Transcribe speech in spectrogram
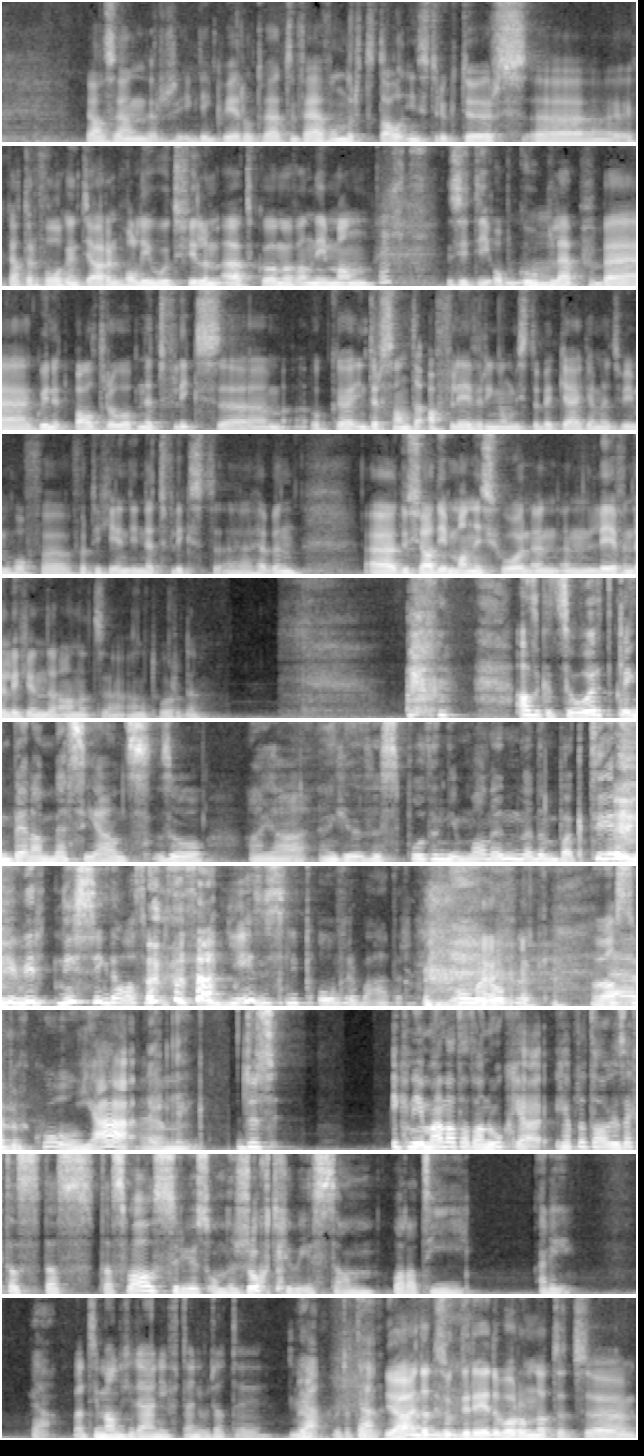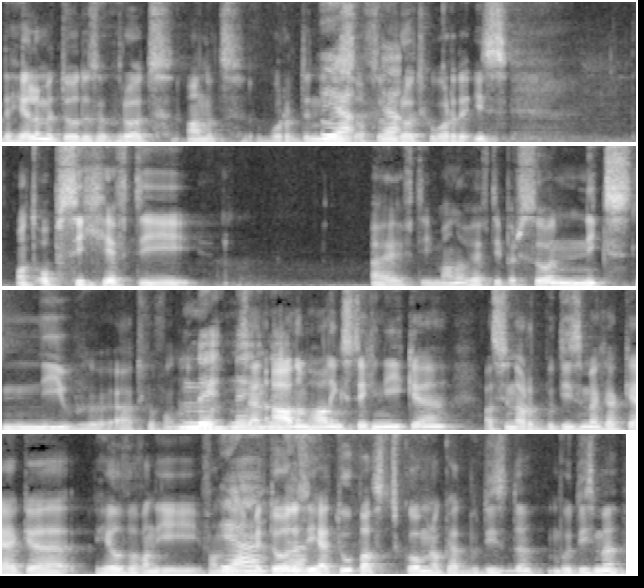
ja, zijn er, ik denk wereldwijd, een 500-tal instructeurs. Uh, gaat er volgend jaar een Hollywood-film uitkomen van die man. Echt? Zit hij op Goop Lab bij Gwyneth Paltrow op Netflix. Uh, ook een interessante aflevering om eens te bekijken met Wim Hof, uh, voor degenen die Netflix hebben. dus ja, die man is gewoon een, een levende legende aan het, aan het worden. Als ik het zo hoor, het klinkt bijna messiaans. Zo Ah ja, en ze spoten die man in met een bacterie die werd niet ziek. Dat was precies van Jezus liep over water. Ongelooflijk. Wel um, super cool. Ja, um, dus ik neem aan dat dat dan ook... Ja, je hebt het al gezegd, dat is, dat is, dat is wel serieus onderzocht geweest dan. Wat dat die... Allee, ja. Wat die man gedaan heeft en hoe dat hij... Ja, hoe dat ja. ja en dat is ook de reden waarom dat het, uh, de hele methode zo groot aan het worden is, ja, of zo groot geworden is. Want op zich heeft die ah, heeft die man of heeft die persoon niks nieuw uitgevonden. Nee, nee, zijn ademhalingstechnieken. Als je naar het boeddhisme gaat kijken, heel veel van die, van die methodes die hij toepast, komen ook uit boeddhisme, boeddhisme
